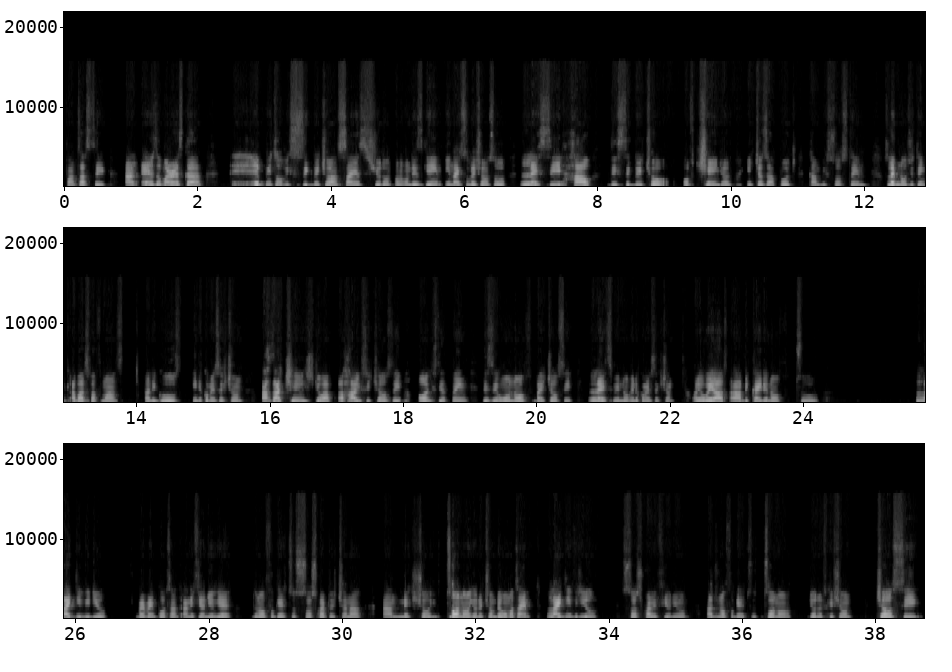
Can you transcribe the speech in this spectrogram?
fantastic. And Enzo Maresca, a bit of his signature and science showed on, on, on, this game in isolation. So let's see how this signature of change on, in Chelsea's approach can be sustained. So let me know what you think about this performance and the goals in the comment section. Has that changed your uh, how you see Chelsea, or you still think this is a one-off by Chelsea? Let me know in the comment section. On your way out, uh, be kind enough to like the video, very, very important. And if you're new here, do not forget to subscribe to the channel and make sure you turn on your notification bell one more time. Like the video, subscribe if you're new, and do not forget to turn on your notification. Chelsea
